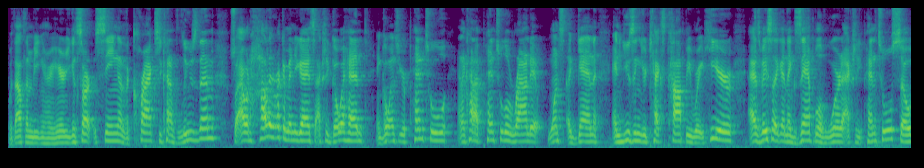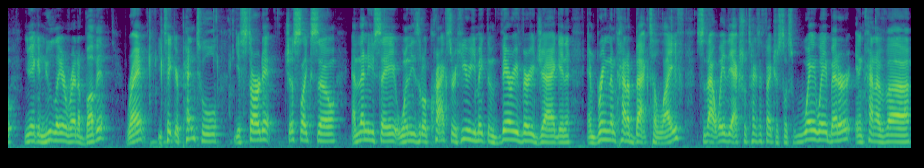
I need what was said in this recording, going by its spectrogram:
without them being here, you can start seeing the cracks, you kind of lose them. So I would highly recommend you guys actually go ahead and go into your pen tool and kind of pen tool around it once again and using your text copy right here as basically like an example of where to actually pen tool. So you make a new layer right above it right? You take your pen tool, you start it just like so, and then you say when these little cracks are here, you make them very, very jagged and bring them kind of back to life. So that way the actual text effect just looks way, way better and kind of, uh,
